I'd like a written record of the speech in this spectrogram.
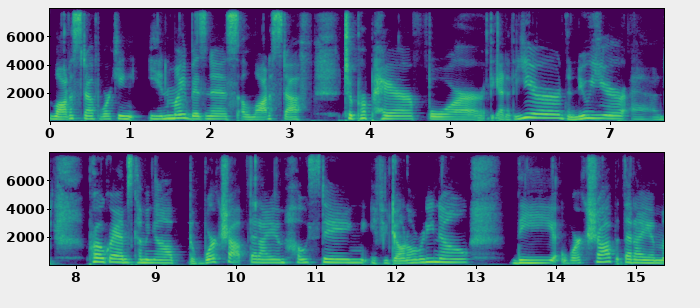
a lot of stuff working in my business, a lot of stuff to prepare for the end of the year, the new year, and programs coming up, the workshop that I am hosting. If you don't already know, the workshop that I am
